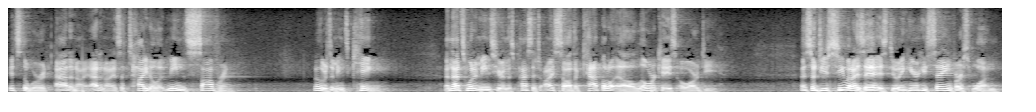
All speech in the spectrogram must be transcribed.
It's the word Adonai. Adonai is a title, it means sovereign. In other words, it means king. And that's what it means here in this passage. I saw the capital L, lowercase O R D. And so, do you see what Isaiah is doing here? He's saying, verse 1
